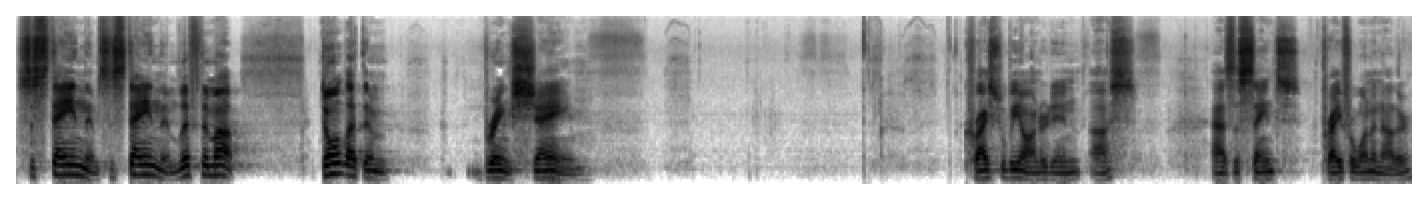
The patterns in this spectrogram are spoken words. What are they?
sustain them, sustain them, lift them up. Don't let them bring shame. Christ will be honored in us as the saints pray for one another.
